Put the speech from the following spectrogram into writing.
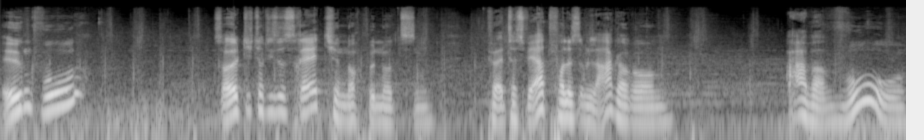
Irgendwo sollte ich doch dieses Rädchen noch benutzen. Für etwas Wertvolles im Lagerraum. Aber wo?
